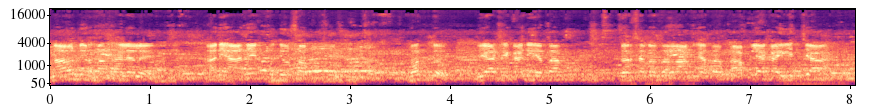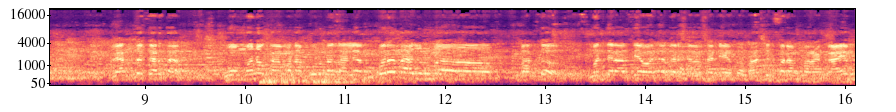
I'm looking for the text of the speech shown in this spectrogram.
नाव निर्माण झालेलं आहे. आणि अनेक दिवसापासून भक्त या ठिकाणी येतात. दर्शनाचा लाभ घेतात. आपल्या काही इच्छा व्यक्त करतात व मनोकामना पूर्ण झाल्यावर परत अजून भक्त मंदिरात देवाच्या दर्शनासाठी येतात. अशी परंपरा कायम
